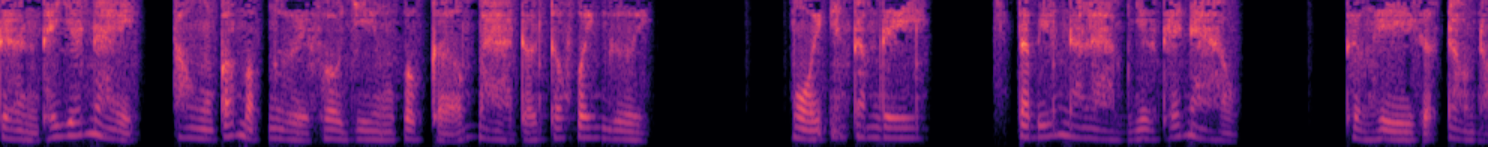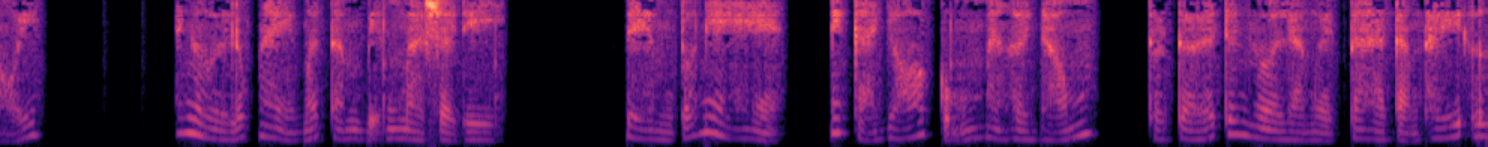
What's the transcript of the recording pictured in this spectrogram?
Trên thế giới này, không có một người vô duyên vô cỡ mà đối tốt với người. Muội yên tâm đi, ta biết nên làm như thế nào. Thường Hy gật đầu nổi. Cái người lúc này mới tâm biển mà rời đi. Đêm tối ngày hè, ngay cả gió cũng mang hơi nóng, thực tế trên người làm người ta cảm thấy ướt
